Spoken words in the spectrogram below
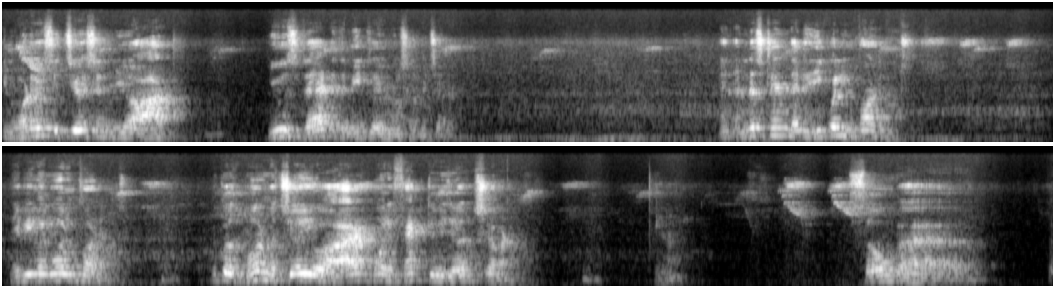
in whatever situation you are, use that as a means of emotional maturity. And understand that is equally important. Maybe even more important. Because more mature you are, more effective is your shravana. You know? So, uh,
